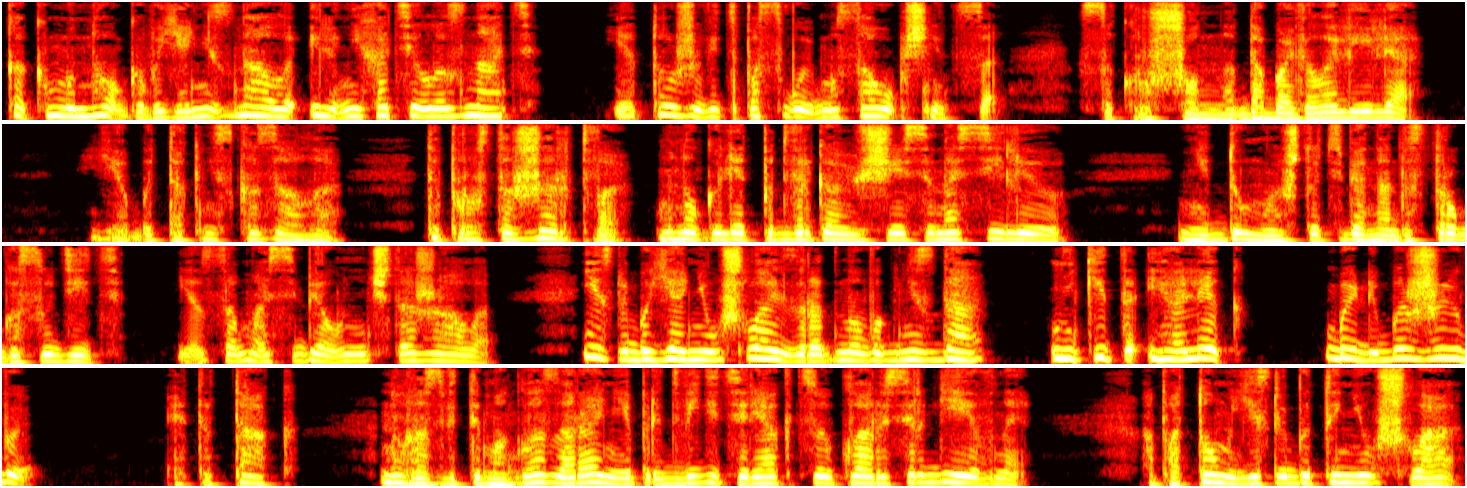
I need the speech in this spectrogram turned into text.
Как многого я не знала или не хотела знать. Я тоже ведь по-своему сообщница, — сокрушенно добавила Лиля. Я бы так не сказала. Ты просто жертва, много лет подвергающаяся насилию. Не думаю, что тебя надо строго судить. Я сама себя уничтожала. Если бы я не ушла из родного гнезда, Никита и Олег были бы живы. Это так. Но разве ты могла заранее предвидеть реакцию Клары Сергеевны? А потом, если бы ты не ушла,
